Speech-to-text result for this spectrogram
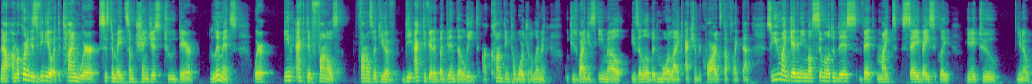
Now, I'm recording this video at the time where Systeme made some changes to their limits where inactive funnels funnels that you have deactivated but didn't delete are counting towards your limit, which is why this email is a little bit more like action required, stuff like that. So you might get an email similar to this that might say basically you need to, you know,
